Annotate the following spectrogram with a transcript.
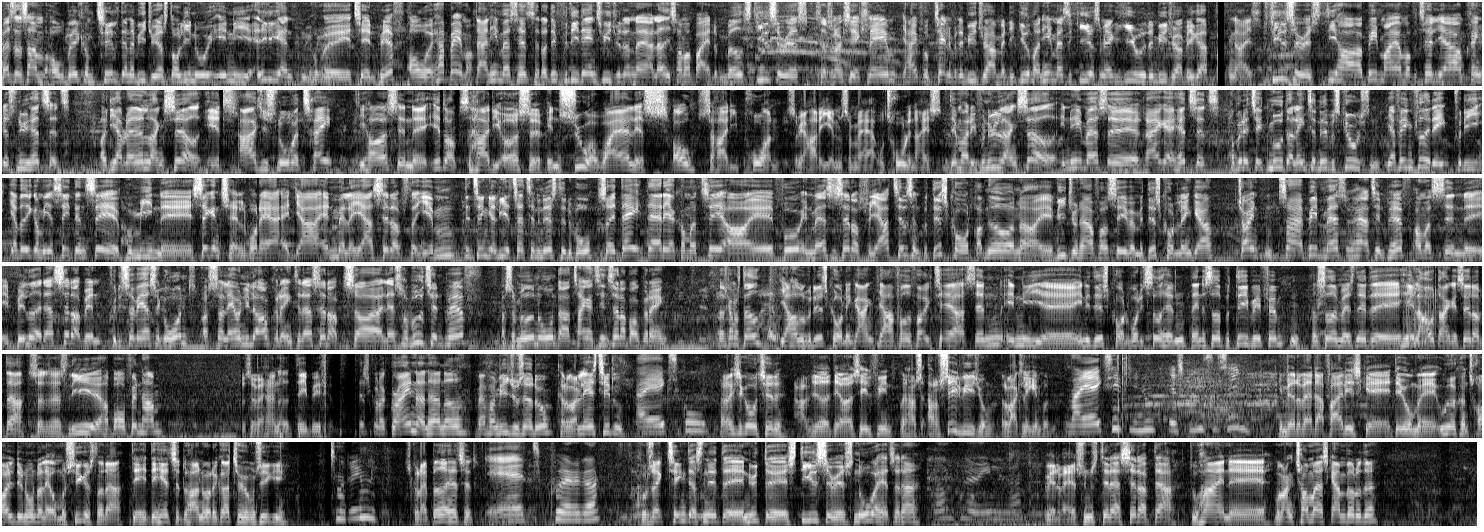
Hvad så sammen, og velkommen til den her video. Jeg står lige nu inde i Elgiganten øh, til NPF, og øh, her bag mig, der er en hel masse headset, og det er fordi dagens video, den er lavet i samarbejde med SteelSeries, så jeg skal nok sige reklame. Jeg har ikke fået betalt for den video her, men de har givet mig en hel masse gear, som jeg kan give ud i den video her, hvilket er fucking nice. SteelSeries, de har bedt mig om at fortælle jer omkring deres nye headsets, og de har blandt andet lanceret et Artis Nova 3. De har også en øh, 1'er, så har de også en 7'er wireless, og så har de Pro'en, som jeg har derhjemme, som er utrolig nice. Dem har de for nylig lanceret en hel masse øh, række af headsets. Hop ind og tjek dem ud, der er link til nede i beskrivelsen. Jeg fik en fed idé, fordi jeg ved ikke, om I har set den serie på min øh, second channel, hvor det er, at jeg anmelder jeres setups derhjemme. Det tænker jeg lige at tage til det næste niveau. Så i dag, der er det, jeg kommer til at øh, få en masse setups for jer tilsendt på Discord. Hop ned under øh, videoen her for at se, hvad mit Discord-link er. Join den. Så har jeg bedt en masse her til NPF om at sende øh, et billede af deres setup ind. Fordi så vil jeg så gå rundt og så lave en lille opgradering til deres setup. Så lad os hoppe ud til NPF, og så møde nogen, der tanker til en setup-opgradering. Så skal man afsted. Jeg har hoppet på Discord en gang. Jeg har fået folk til at sende ind i, øh, ind i Discord, hvor de sidder henne. Den, der sidder på DB15. Han sidder med sådan et øh, helt afdanket setup der. Så lad os lige øh, hoppe over og finde ham. Du ser, hvad hernede. DB15. Det er sgu da grinderen hernede. Hvad for en video ser du? Kan du godt læse titlen? Nej, jeg er ikke så god. Er du ikke så god til det? Ja, det er- det er også helt fint. Men har, du- har du set videoen? Eller bare klikke ind på den? Nej, jeg har ikke set den endnu. Jeg skulle lige til at se den. Jamen ved du hvad, der er faktisk, øh, det er jo med ud af kontrol. Det er nogen, der laver musik og sådan noget der. Det, det headset, du har nu, er det godt til at høre musik i. Sådan rimelig. Skal du have et bedre headset? Ja, det kunne jeg da godt. Kunne du så ikke tænke dig sådan et øh, nyt øh, SteelSeries Nova headset her? Ja, det kunne jeg egentlig godt. Ved du hvad, jeg synes, det der setup der, du har en... Øh, hvor mange tommer er skærmen, ved du det?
